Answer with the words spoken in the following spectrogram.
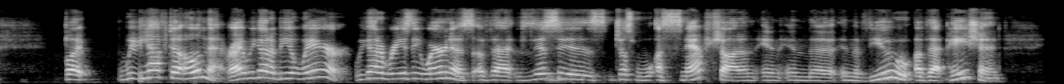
But we have to own that, right? We got to be aware. We got to raise the awareness of that. This is just a snapshot in, in, in the in the view of that patient.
